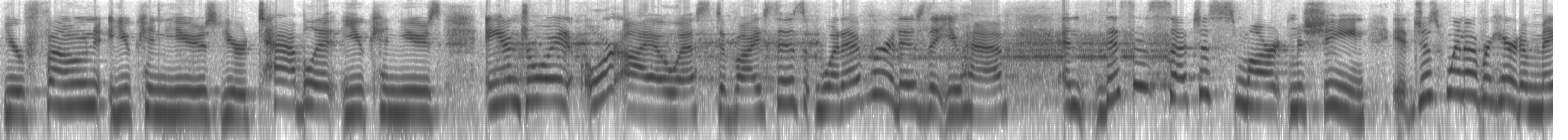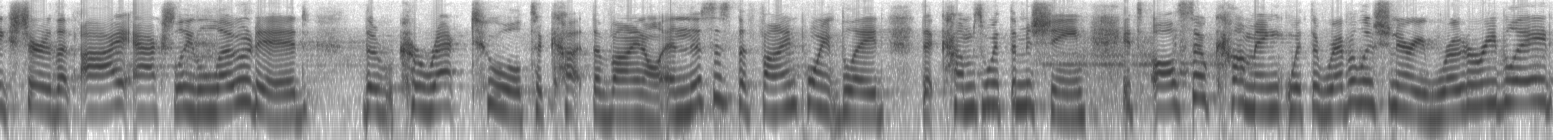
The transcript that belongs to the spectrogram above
your phone, you can use your tablet, you can use Android or iOS devices, whatever it is that you have. And this is such a smart machine. It just went over here to make sure that I actually loaded the correct tool to cut the vinyl. And this is the fine point blade that comes with the machine. It's also coming with the revolutionary rotary blade.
